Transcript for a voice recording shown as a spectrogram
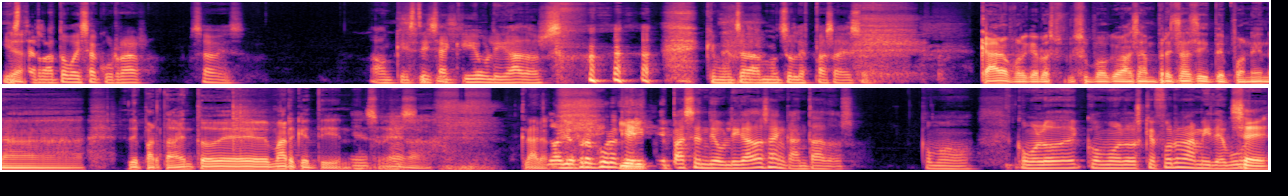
Y este rato vais a currar, ¿sabes? Aunque estéis sí, aquí sí. obligados, que muchas, a muchos les pasa eso. Claro, porque los- supongo que vas a empresas y te ponen a departamento de marketing. Eso es. Claro. No, yo procuro que, el- que pasen de obligados a encantados, como, como, lo de- como los que fueron a mi debut. Sí,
